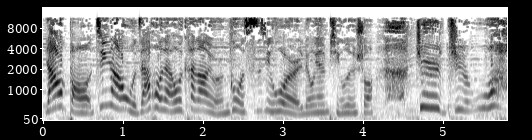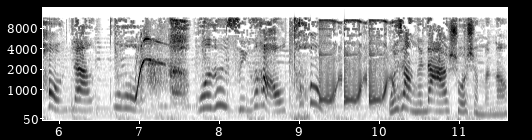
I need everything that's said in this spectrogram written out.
然后宝经常我在后台会看到有人跟我私信或者留言评论说：“芝芝，我好难过，我的心好痛。”我想跟大家说什么呢？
